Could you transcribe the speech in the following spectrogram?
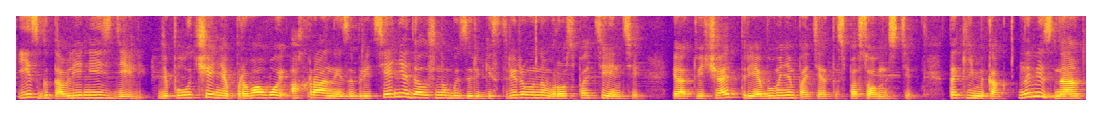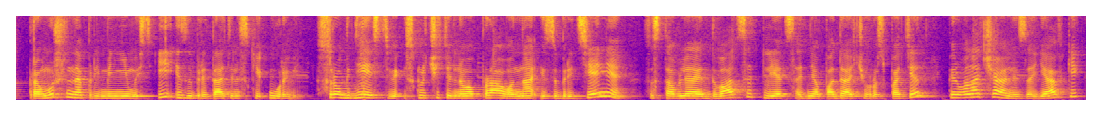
и изготовления изделий. Для получения правовой охраны изобретения должно быть зарегистрировано в Роспатенте и отвечать требованиям патентоспособности, такими как новизна, промышленная применимость и изобретательский уровень. Срок действия исключительного права на изобретение составляет 20 лет со дня подачи в Роспатент первоначальной заявки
